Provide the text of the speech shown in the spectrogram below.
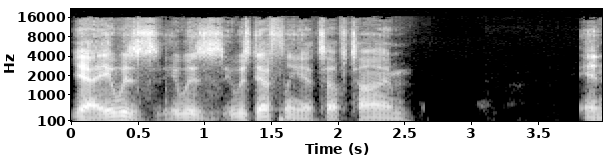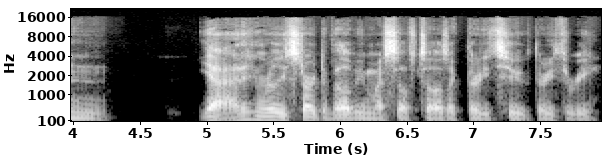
yeah, it was it was it was definitely a tough time. And yeah, I didn't really start developing myself till I was like 32, 33.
